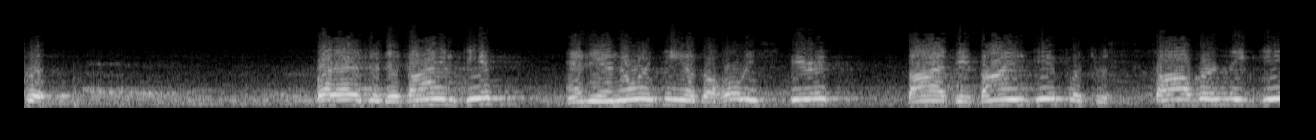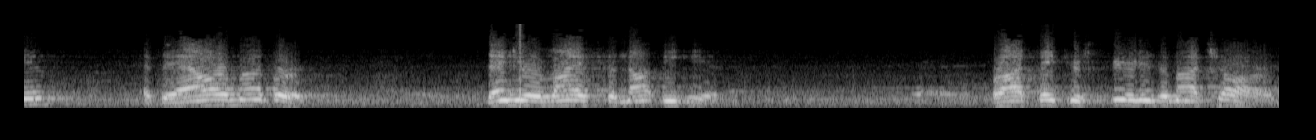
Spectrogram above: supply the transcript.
couldn't. But as a divine gift and the anointing of the Holy Spirit by a divine gift which was sovereignly given at the hour of my birth, then your life could not be hid. For I take your spirit into my charge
